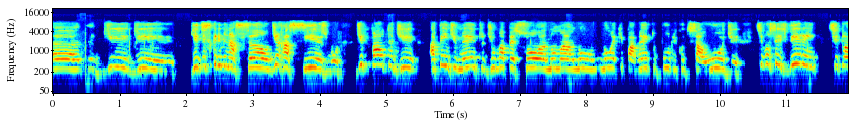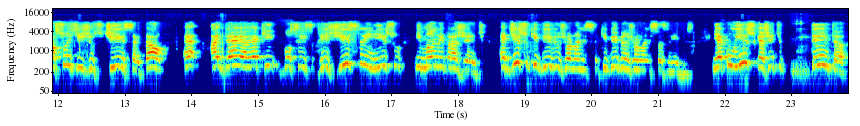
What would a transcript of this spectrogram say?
uh, de, de, de discriminação, de racismo, de falta de atendimento de uma pessoa numa, num, num, equipamento público de saúde, se vocês virem situações de injustiça e tal, é, a ideia é que vocês registrem isso e mandem para a gente. É disso que vive os jornalistas, que vivem os jornalistas livres. E é com isso que a gente tenta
